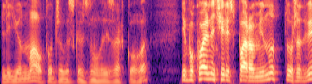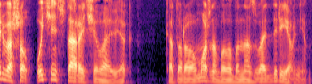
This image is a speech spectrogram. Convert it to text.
Ли Юн Мао тут же выскользнула из Аркова, и буквально через пару минут в ту же дверь вошел очень старый человек, которого можно было бы назвать древним.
